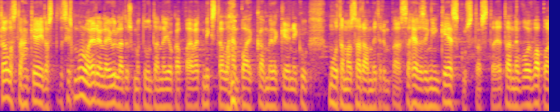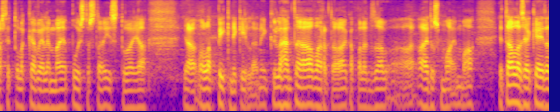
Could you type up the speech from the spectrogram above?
tällaistahan keidasta, siis mulla on edelleen yllätys, mä tuun tänne joka päivä, että miksi tällainen paikka on melkein niin kuin muutaman sadan metrin päässä Helsingin keskustasta, ja tänne voi vapaasti tulla kävelemään ja puistosta istua ja, ja olla piknikillä, niin kyllähän tämä avartaa aika paljon tätä ajatusmaailmaa. Ja tällaisia keitä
